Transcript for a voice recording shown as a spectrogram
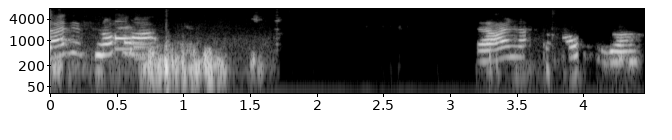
leite jetzt nochmal. Der eine ist rausgegangen.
